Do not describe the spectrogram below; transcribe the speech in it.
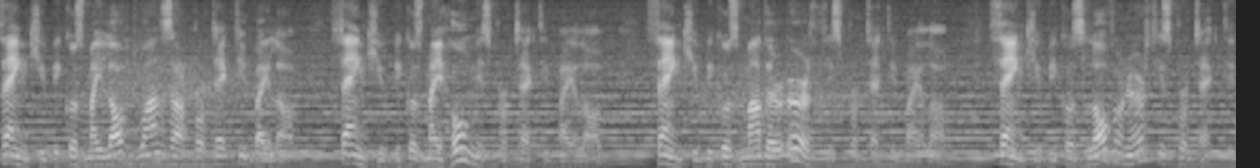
Thank you because my loved ones are protected by love. Thank you because my home is protected by love. Thank you because Mother Earth is protected by love. Thank you because love on earth is protected.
